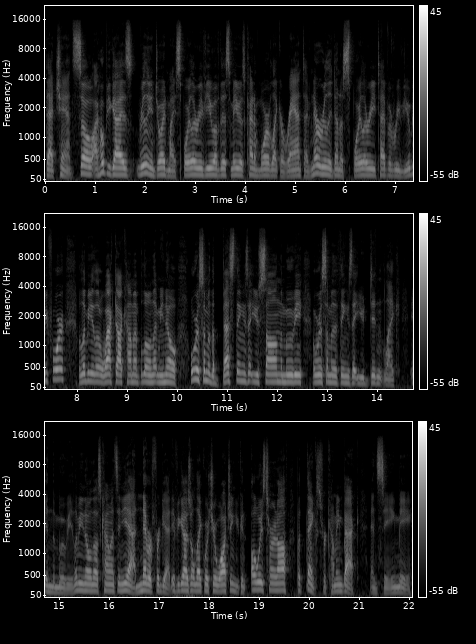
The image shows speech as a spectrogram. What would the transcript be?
that chance. So I hope you guys really enjoyed my spoiler review of this. Maybe it was kind of more of like a rant. I've never really done a spoilery type of review before. But let me a little whacked out comment below and let me know what were some of the best things that you saw in the movie and what were some of the things that you didn't like in the movie. Let me know in those comments. And yeah, never forget, if you guys don't like what you're watching, you can always turn it off. But thanks for coming back and seeing me.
